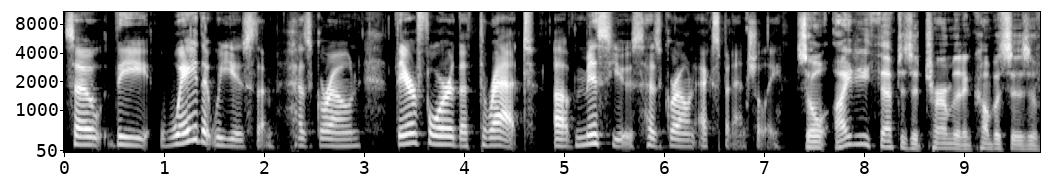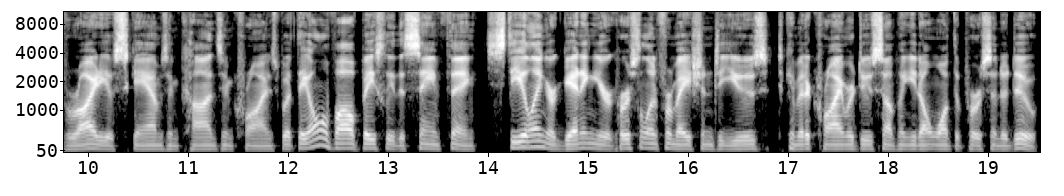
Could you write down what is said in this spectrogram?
So the way that we use them has grown. Therefore, the threat of misuse has grown exponentially. So, ID theft is a term that encompasses a variety of scams and cons and crimes, but they all involve basically the same thing stealing or getting your personal information to use to commit a crime or do something you don't want the person to do.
